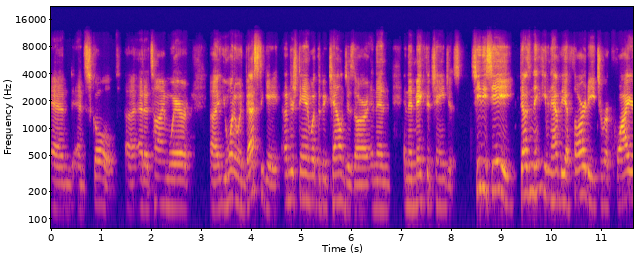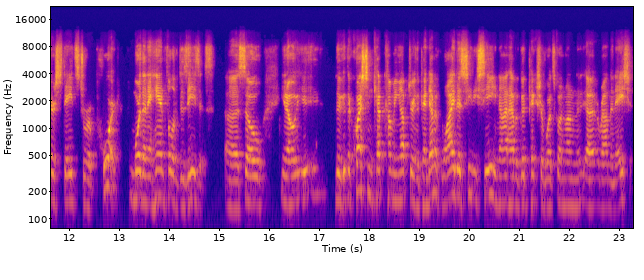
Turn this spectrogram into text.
and, and scold uh, at a time where uh, you want to investigate, understand what the big challenges are, and then, and then make the changes. CDC doesn't even have the authority to require states to report more than a handful of diseases. Uh, so, you know, the, the question kept coming up during the pandemic why does cdc not have a good picture of what's going on uh, around the nation?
